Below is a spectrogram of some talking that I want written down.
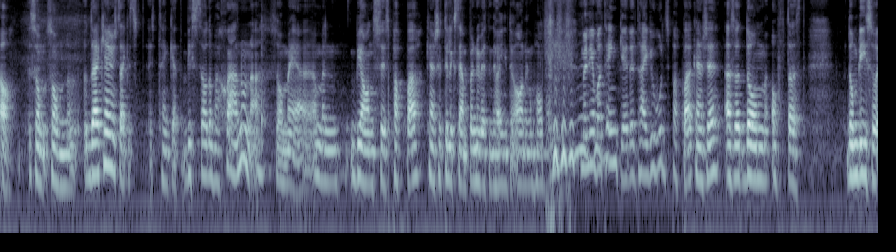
Ja, som, som, där kan jag ju säkert tänka att vissa av de här stjärnorna som är ja, men Beyoncés pappa kanske till exempel, nu vet ni, jag har ingen aning om honom. men jag bara tänker, det är Tiger Woods pappa kanske, alltså att de oftast de blir så,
